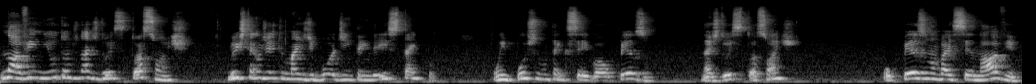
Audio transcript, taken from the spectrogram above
9 newtons nas duas situações. Luiz, tem um jeito mais de boa de entender isso? Tem, pô. O impulso não tem que ser igual ao peso nas duas situações? O peso não vai ser 9?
